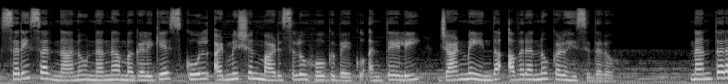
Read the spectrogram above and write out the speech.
ಸರಿ ಸರ್, ನಾನು ನನ್ನ ಮಗಳಿಗೆ ಸ್ಕೂಲ್ ಅಡ್ಮಿಷನ್ ಮಾಡಿಸಲು ಹೋಗಬೇಕು ಅಂತೇಳಿ ಜಾಣ್ಮೆಯಿಂದ ಅವರನ್ನು ಕಳುಹಿಸಿದರು. ನಂತರ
